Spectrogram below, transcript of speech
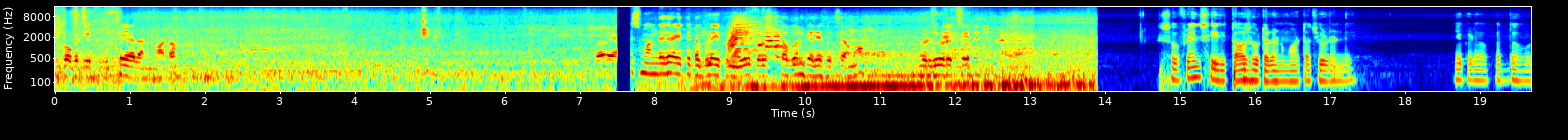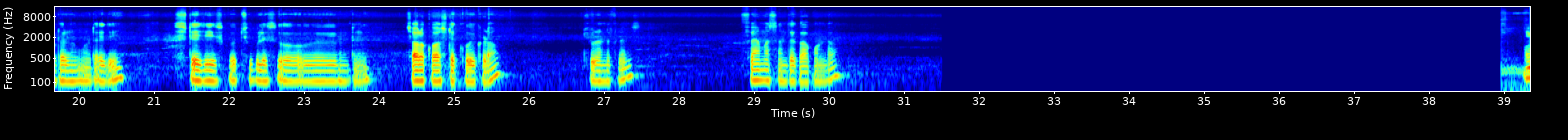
ఇంకొకటి బుక్ చేయాలన్నమాట. మన దగ్గర అయితే డబ్బులు అయిపోయినాయి. ఇప్పుడు తవ్వనికి వెళ్ళేసి వచ్చాము. ఇప్పుడు చూడొచ్చు. సో ఫ్రెండ్స్ ఇది తాజ్ హోటల్ అనమాట చూడండి. ఇక్కడ పెద్ద హోటల్ అనమాట ఇది. స్టే చేసుకోవచ్చు. ప్లస్ ఉంటుంది చాలా కాస్ట్ ఎక్కువ ఇక్కడ. చూడండి ఫ్రెండ్స్. ఫేమస్ అంతే కాకుండా.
